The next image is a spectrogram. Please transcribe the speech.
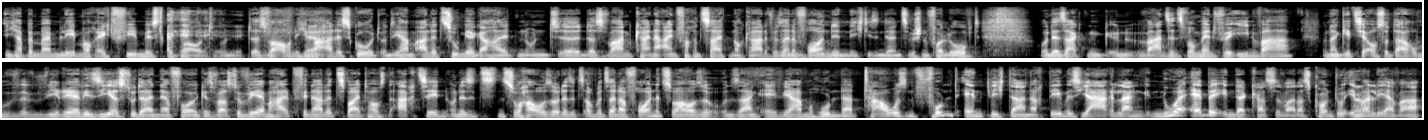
ich habe in meinem Leben auch echt viel Mist gebaut. Und das war auch nicht immer alles gut. Und sie haben alle zu mir gehalten. Und äh, das waren keine einfachen Zeiten, auch gerade für Mhm. seine Freundin nicht, die sind ja inzwischen verlobt und er sagt, ein, ein Wahnsinnsmoment für ihn war und dann geht's ja auch so darum, wie realisierst du deinen Erfolg? Jetzt warst du WM-Halbfinale 2018 und er sitzt zu Hause oder sitzt auch mit seiner Freundin zu Hause und sagen, ey, wir haben 100.000 Pfund endlich da, nachdem es jahrelang nur Ebbe in der Kasse war, das Konto immer leer war.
